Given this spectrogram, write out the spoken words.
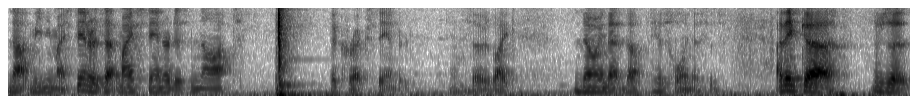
not meeting my standard, it's that my standard is not the correct standard. And so, like, knowing that the, his holiness is. I think uh, there's a.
